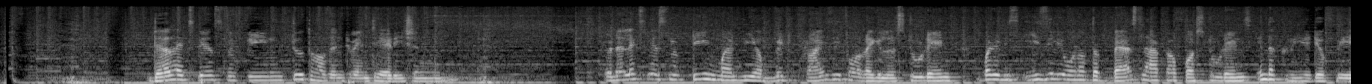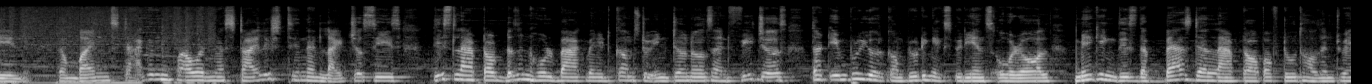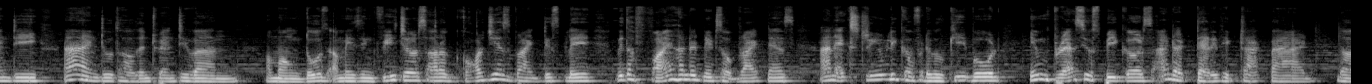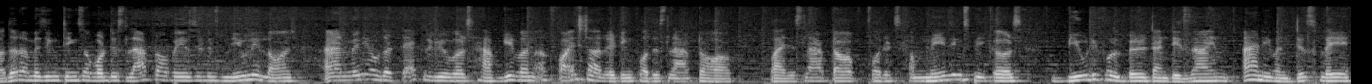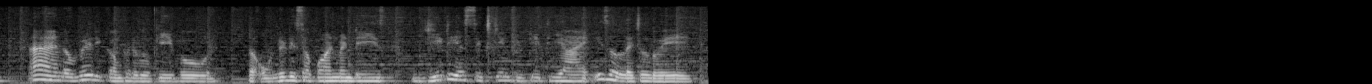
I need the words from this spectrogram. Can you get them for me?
Dell XPS 15 2020 edition the Dell XPS 15 might be a bit pricey for regular students, but it is easily one of the best laptops for students in the creative field. Combining staggering power in a stylish thin and light chassis, this laptop doesn't hold back when it comes to internals and features that improve your computing experience overall, making this the best Dell laptop of 2020 and 2021. Among those amazing features are a gorgeous bright display with a 500 nits of brightness, an extremely comfortable keyboard, impressive speakers and a terrific trackpad. The other amazing things about this laptop is it is newly launched and many of the tech reviewers have given a 5 star rating for this laptop. Why this laptop for its amazing speakers, beautiful build and design and even display and a very comfortable keyboard. The only disappointment is GTX 1650 Ti is a little weak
